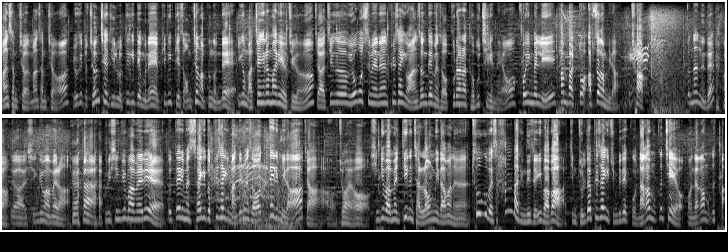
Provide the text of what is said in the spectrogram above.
13,000 13,000 여기 또 전체 딜로 뜨기 때문에 PVP에서 엄청 아픈 건데 이건 맞짱이란 말이에요 지금. 자 지금 요거 쓰면은 필살기 완성되면서 불 하나 더 붙이겠네요. 코인멜리 한 발 또 앞서갑니다. 착 끝났는데? 야. 신규 마멜아 우리 신규 마멜이 또 때리면서 자기도 필살기 만들면서 때립니다. 자 어, 좋아요. 신규 마멜 딜은 잘 나옵니다만은 투급에서 한 발이 늦어. 이 봐봐. 지금 둘 다 필살기 준비됐고 나가면 끝이에요. 어 나가면 끝. 아,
